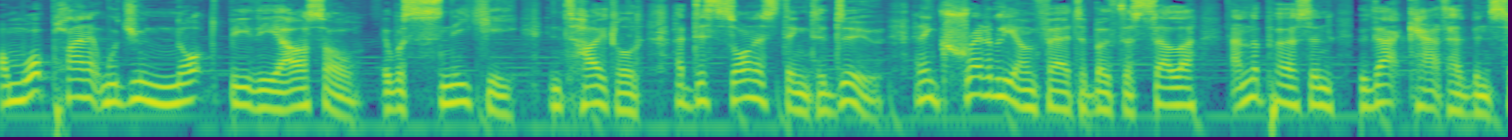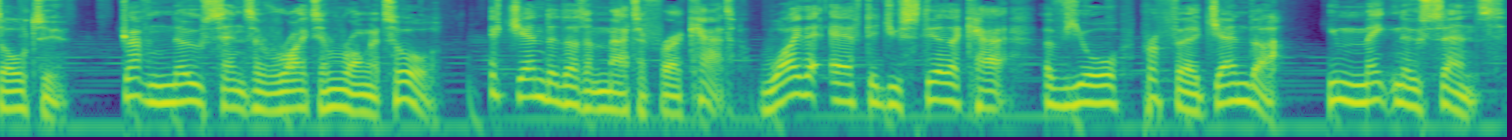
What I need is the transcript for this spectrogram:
On what planet would you not be the asshole? It was sneaky, entitled, a dishonest thing to do, and incredibly unfair to both the seller and the person who that cat had been sold to. You have no sense of right and wrong at all. If gender doesn't matter for a cat, why the F did you steal a cat of your preferred gender? You make no sense.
